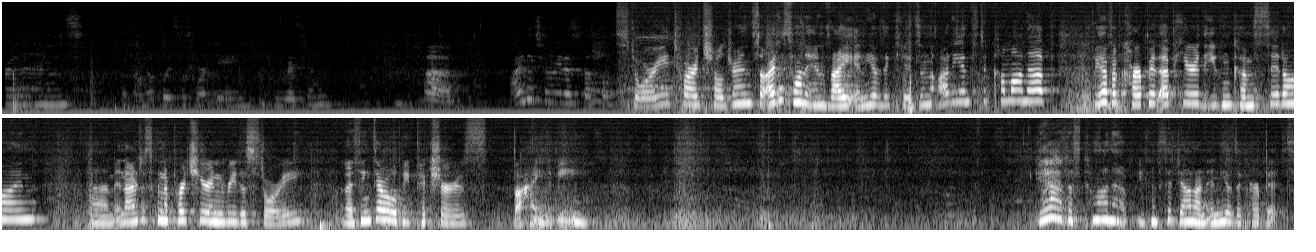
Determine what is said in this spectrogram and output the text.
friends. Okay, hopefully this is working. Can you guys hear me? Um, I get to read a special story to our children, so I just want to invite any of the kids in the audience to come on up. We have a carpet up here that you can come sit on, um, and I'm just going to perch here and read a story. And I think there will be pictures behind me. Yeah, just come on up. You can sit down on any of the carpets.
